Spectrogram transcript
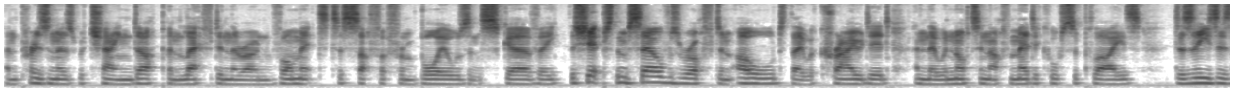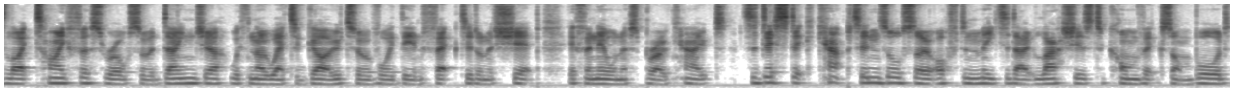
and prisoners were chained up and left in their own vomit to suffer from boils and scurvy. The ships themselves were often old, they were crowded, and there were not enough medical supplies. Diseases like typhus were also a danger, with nowhere to go to avoid the infected on a ship if an illness broke out. Sadistic captains also often meted out lashes to convicts on board.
